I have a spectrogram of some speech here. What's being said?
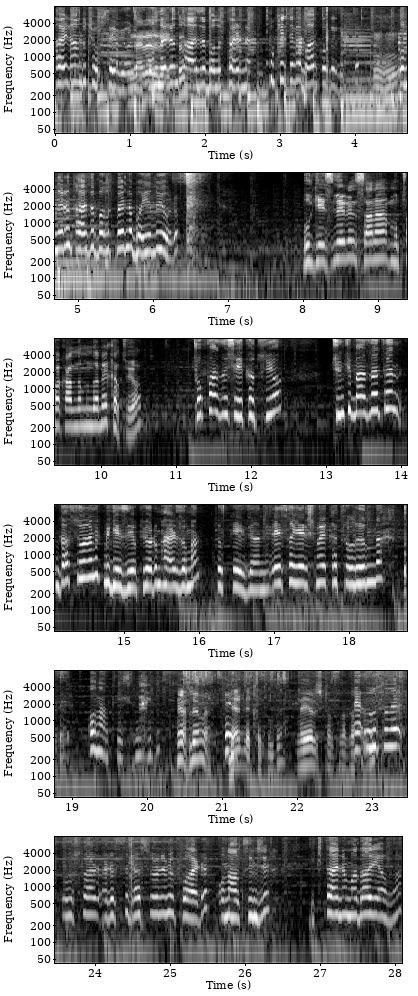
Tayland'ı çok seviyorum. Nerelere Onların gittin? taze balıklarına, Phuket'e ve Bangkok'a gittim. Onların taze balıklarına bayılıyorum. Bu gezilerin sana mutfak anlamında ne katıyor? Çok fazla şey katıyor. Çünkü ben zaten gastronomik bir gezi yapıyorum her zaman. Çok heyecanlıyım. En son yarışmaya katıldığımda 16 yaşındaydım. Öyle mi? Nerede katıldı? Ne yarışmasına E, katıldın? uluslar, uluslararası gastronomi fuarı 16. İki tane madalyam var.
